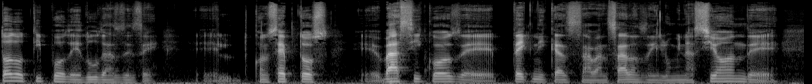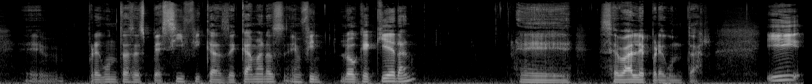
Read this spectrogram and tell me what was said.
todo tipo de dudas, desde eh, conceptos eh, básicos, de técnicas avanzadas de iluminación, de preguntas específicas de cámaras, en fin, lo que quieran, se vale preguntar. Y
